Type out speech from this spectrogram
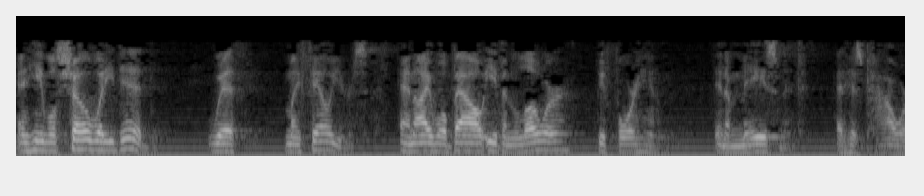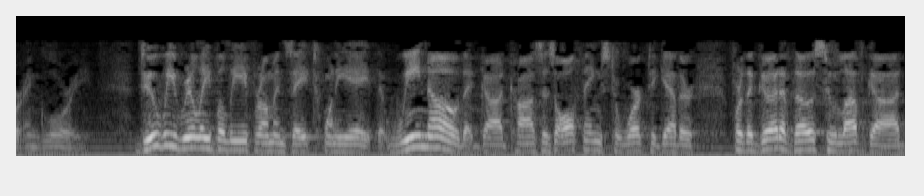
And he will show what he did with my failures. And I will bow even lower before him in amazement at his power and glory? Do we really believe Romans 8:28 that we know that God causes all things to work together for the good of those who love God,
